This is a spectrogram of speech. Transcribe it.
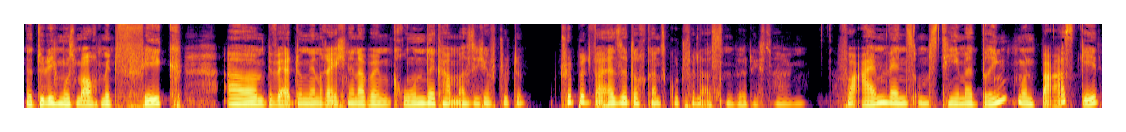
Natürlich muss man auch mit Fake-Bewertungen äh, rechnen, aber im Grunde kann man sich auf TripAdvisor doch ganz gut verlassen, würde ich sagen vor allem wenn es ums Thema Trinken und Bars geht,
